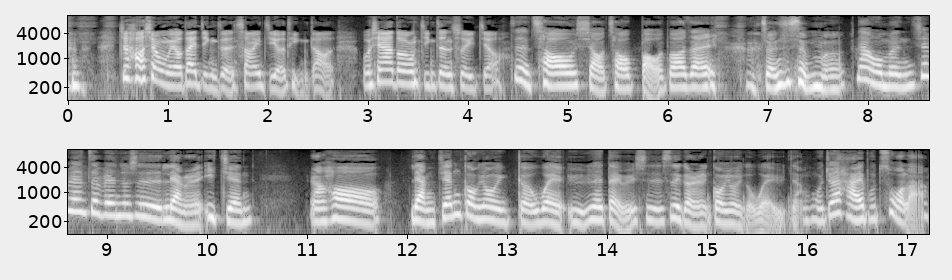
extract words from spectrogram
就好像我们有带颈枕，上一集有听到，我现在都用颈枕睡觉，真的超小超薄，我不知道在 整什么。那我们这边这边就是两人一间，然后两间共用一个卫浴，所以等于是四个人共用一个卫浴，这样我觉得还不错啦，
